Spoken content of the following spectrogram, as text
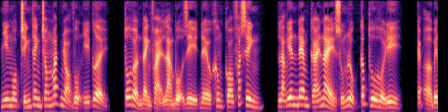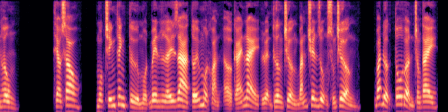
Nhìn mục chính thanh trong mắt nhỏ vụn ý cười, Tô Bẩn đành phải làm bộ gì đều không có phát sinh, lặng yên đem cái này súng lục cấp thu hồi đi, kẹp ở bên hông. Theo sau, Mục chính thanh từ một bên lấy ra tới một khoản ở cái này luyện thương trường bắn chuyên dụng súng trường, bắt được tô Bẩn trong tay,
